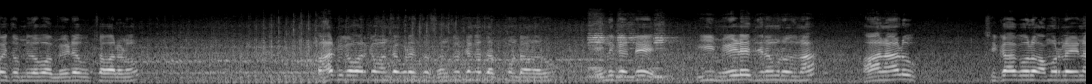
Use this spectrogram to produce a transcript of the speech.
ముప్పై తొమ్మిదవ మేడే ఉత్సవాలను కార్మిక వర్గం అంతా కూడా ఎంతో సంతోషంగా జరుపుకుంటా ఉన్నారు. ఎందుకంటే ఈ మేడే దినం రోజున ఆనాడు చికాగోలో అమరులైన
